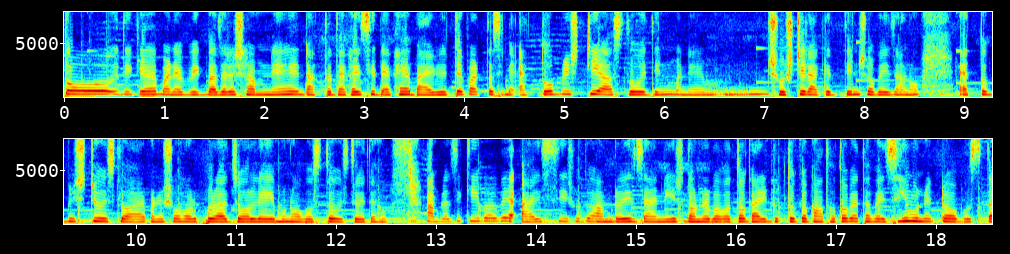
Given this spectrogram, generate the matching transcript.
তো ওইদিকে মানে বিগ বাজারের সামনে ডাক্তার দেখাইছি দেখায় বাইরে হইতে পারতেছি না। এত বৃষ্টি আসলো ওই দিন মানে ষষ্ঠীর আগের দিন, সবাই জানো। এত বৃষ্টি হয়েছিল আর মানে শহর পুরা জলে এমন অবস্থা হয়েছিল দেখো। আমরা যে কীভাবে আইসি, শুধু আমরাই জানি। দনের বাবা তো গাড়ি ঢুকতে মাথা তো ব্যথা পাইছি, এমন একটা অবস্থা।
